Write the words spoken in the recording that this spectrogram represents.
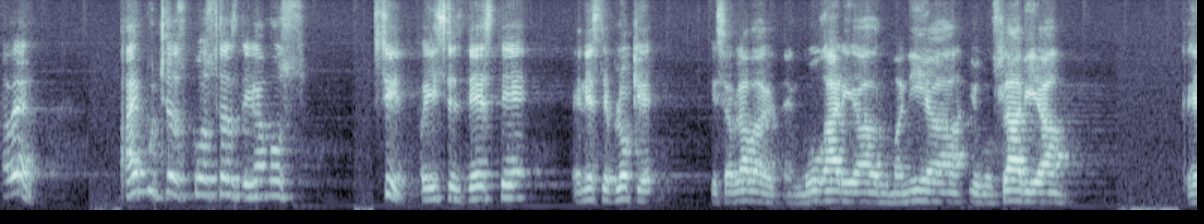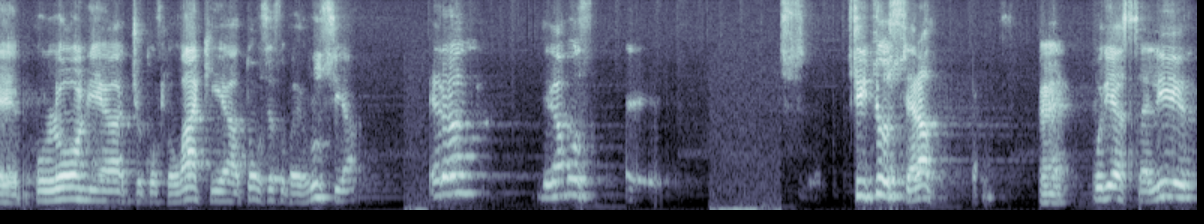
A ver, hay muchas cosas, digamos, sí, países de este, en este bloque que se hablaba en Bulgaria, Rumanía, Yugoslavia, eh, Polonia, Checoslovaquia, todos esos países, Rusia eran, digamos, eh, sitios cerrados. Eh. Podía salir,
